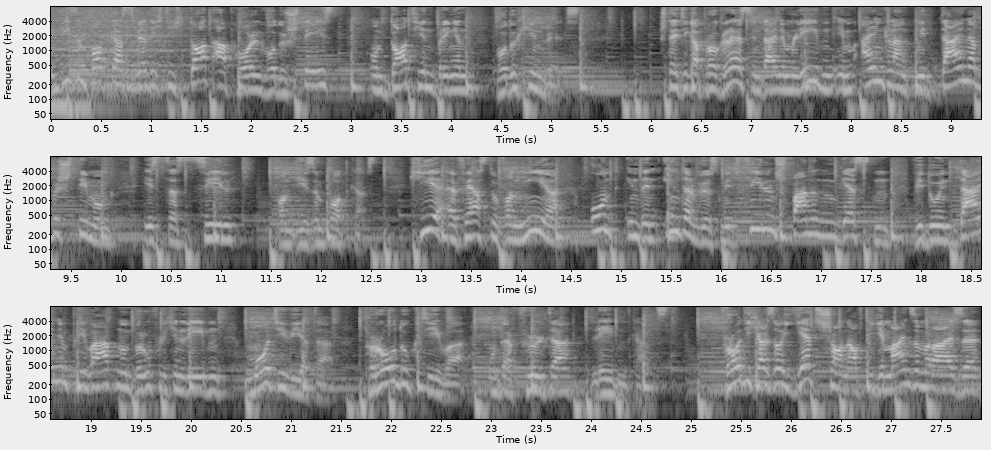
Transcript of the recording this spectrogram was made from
In diesem Podcast werde ich dich dort abholen, wo du stehst und dorthin bringen, wo du hin willst. Stetiger Progress in deinem Leben im Einklang mit deiner Bestimmung ist das Ziel von diesem Podcast. Hier erfährst du von mir und in den Interviews mit vielen spannenden Gästen, wie du in deinem privaten und beruflichen Leben motivierter, produktiver und erfüllter leben kannst. Freu dich also jetzt schon auf die gemeinsame Reise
